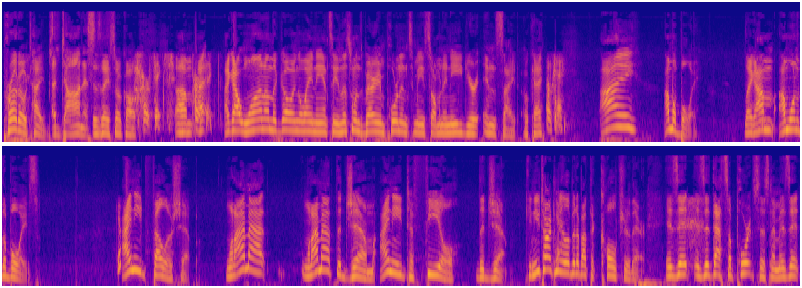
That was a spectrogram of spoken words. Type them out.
prototypes. Adonis. as they so called. Perfect. Um, perfect. I got one on the going away nancy and this one's very important to me so i'm going to need your insight okay? Okay. I I'm a boy. Like I'm I'm one of the boys. I need fellowship. When I'm at when I'm at the gym, I need to feel the gym. Can you talk to me a little bit about the culture there? Is it is it that support system? Is it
